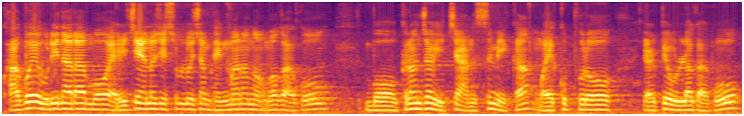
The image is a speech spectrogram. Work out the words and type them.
과거에 우리나라 뭐 LG 에너지 솔루션 100만 원 넘어가고 뭐 그런 적 있지 않습니까? 뭐 에코프로 10배 올라가고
